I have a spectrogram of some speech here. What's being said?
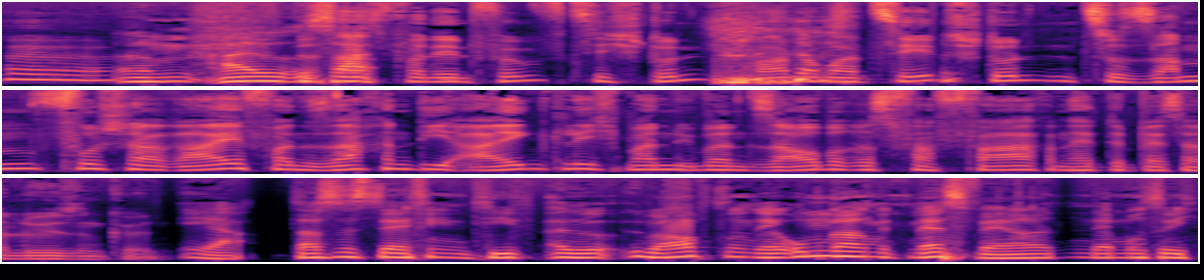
Ähm, also das heißt, von den 50 Stunden waren nochmal 10 Stunden Zusammenfuscherei von Sachen, die eigentlich man über ein sauberes Verfahren hätte besser lösen können. Ja, das ist definitiv, also überhaupt so der Umgang mit Messwerten, der muss sich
